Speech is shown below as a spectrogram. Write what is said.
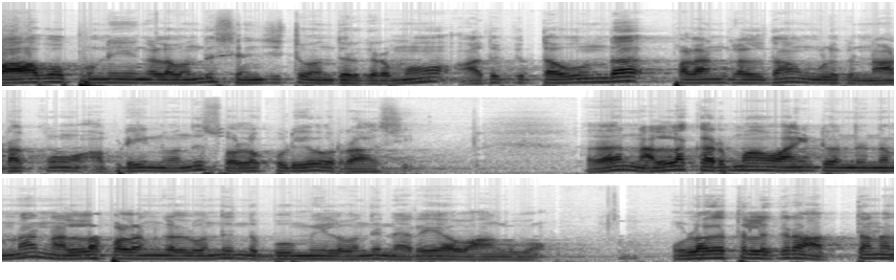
பாவ புண்ணியங்களை வந்து செஞ்சுட்டு வந்திருக்கிறோமோ அதுக்கு தகுந்த பலன்கள் தான் உங்களுக்கு நடக்கும் அப்படின்னு வந்து சொல்லக்கூடிய ஒரு ராசி. அதாவது நல்ல கர்மா வாங்கிட்டு வந்திருந்தோம்னா நல்ல பலன்கள் வந்து இந்த பூமியில் வந்து நிறையா வாங்குவோம். உலகத்தில் இருக்கிற அத்தனை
